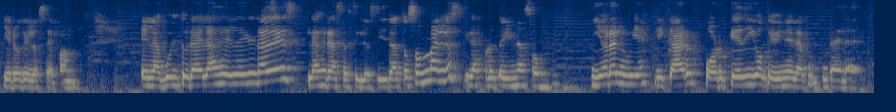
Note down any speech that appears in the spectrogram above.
Quiero que lo sepan. En la cultura de la delgadez, las grasas y los hidratos son malos y las proteínas son buenas. Y ahora les voy a explicar por qué digo que viene de la cultura de la delgadez.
